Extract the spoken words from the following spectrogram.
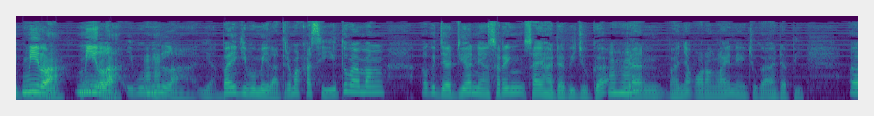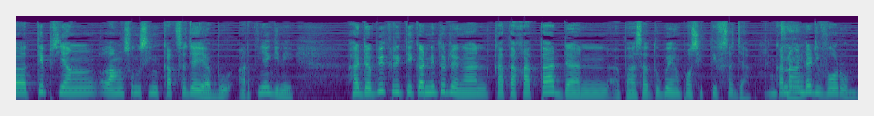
Ibu Mila, Mila. Ibu Mila. Ya, baik Ibu Mila. Terima kasih. Itu memang eh, kejadian yang sering saya hadapi juga Mhm. dan banyak orang lain yang juga hadapi. Eh, tips yang langsung singkat saja ya, Bu. Artinya gini, hadapi kritikan itu dengan kata-kata dan eh, bahasa tubuh yang positif saja. Karena Anda di forum.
